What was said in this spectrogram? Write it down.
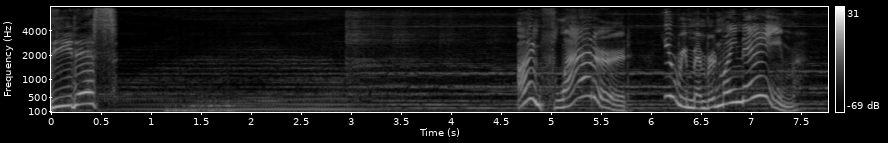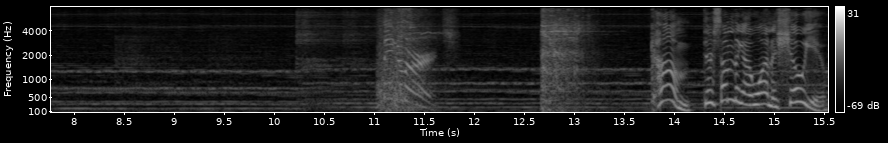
Thetis? I'm flattered. You remembered my name! Mega Merge! Come, there's something I want to show you.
